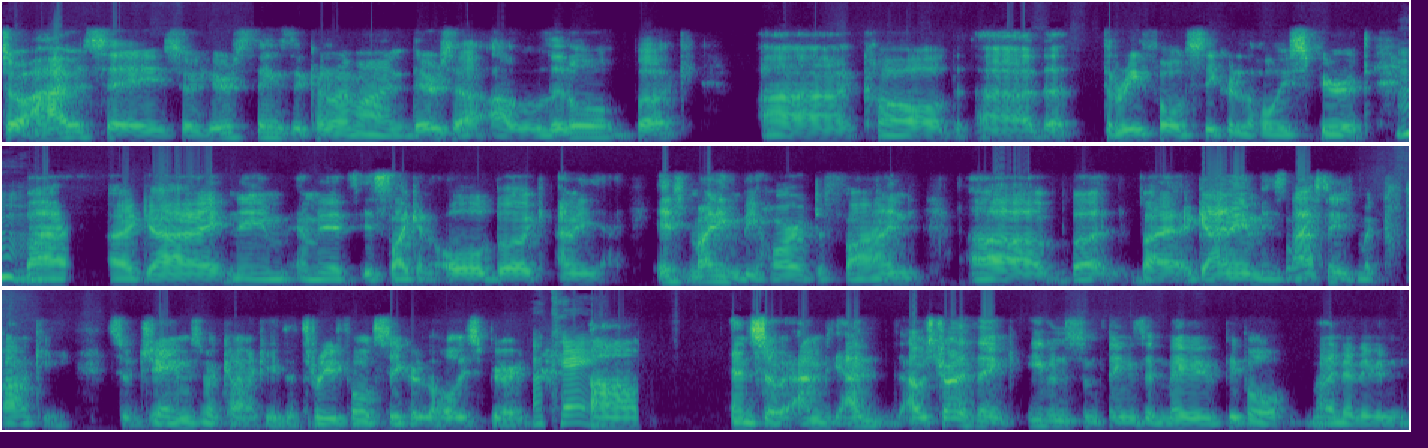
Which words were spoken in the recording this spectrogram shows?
So I would say, so here's things that come to my mind. There's a, a little book uh, called uh, The Threefold Secret of the Holy Spirit mm. by a guy named, I mean, it's, it's like an old book. I mean, it might even be hard to find, uh, but by a guy named, his last name is McConkey. So James McConkey, The Threefold Secret of the Holy Spirit. Okay. Um, and so I'm, I'm I was trying to think even some things that maybe people might not even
